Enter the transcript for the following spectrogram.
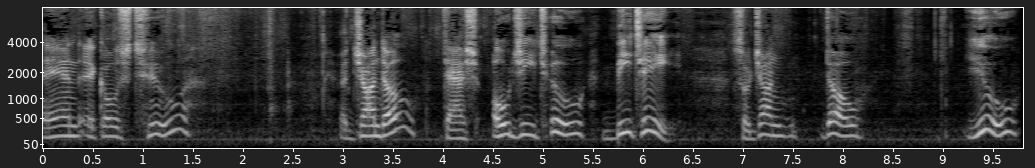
And it goes to a John Doe dash OG2 BT. So John Doe, you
